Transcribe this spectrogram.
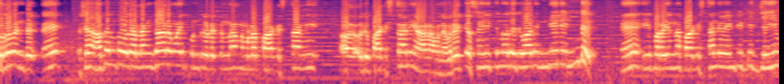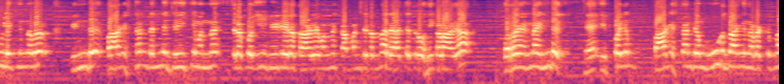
കുറവുണ്ട്. ഏഹ് പക്ഷെ അതെന്തോ ഒരു അലങ്കാരമായി കൊണ്ടു കിടക്കുന്ന നമ്മുടെ പാകിസ്ഥാനി ഒരു പാകിസ്ഥാനിയാണ് അവൻ. അവരെയൊക്കെ സ്നേഹിക്കുന്നവർ ഒരുപാട് ഇന്ത്യയിൽ ഉണ്ട് ഏഹ് ഈ പറയുന്ന പാകിസ്ഥാന് വേണ്ടിയിട്ട് ജയ് വിളിക്കുന്നവർ ഉണ്ട്. പാകിസ്ഥാൻ തന്നെ ജയിക്കുമെന്ന് ചിലപ്പോൾ ഈ വീഡിയോയുടെ താഴെ വന്ന് കമന്റ് ഇടുന്ന രാജ്യദ്രോഹികളായ കുറെ എണ്ണ ഉണ്ട്. ഏഹ് ഇപ്പോഴും പാകിസ്ഥാന്റെ മൂട് താങ്ങി നടക്കുന്ന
